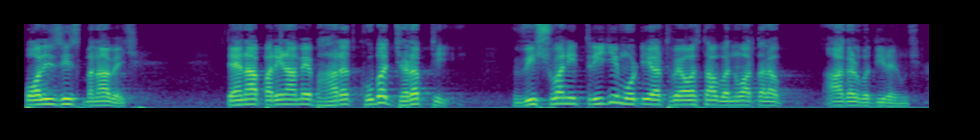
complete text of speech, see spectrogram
પોલિસીસ બનાવે છે. તેના પરિણામે ભારત ખૂબ જ ઝડપથી વિશ્વની ત્રીજી મોટી અર્થવ્યવસ્થા બનવા તરફ આગળ વધી રહ્યું છે.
